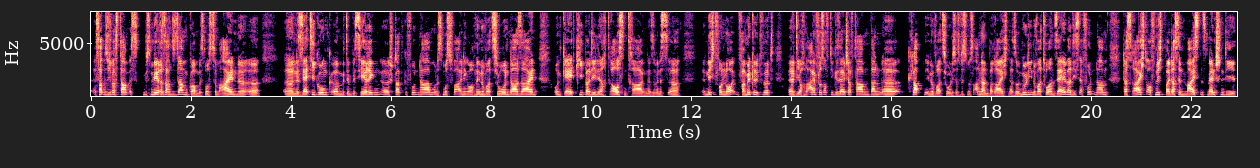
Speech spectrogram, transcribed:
es hat natürlich was da, es müssen mehrere Sachen zusammenkommen. Es muss zum einen äh, äh, eine Sättigung äh, mit dem bisherigen äh, stattgefunden haben und es muss vor allen Dingen auch eine Innovation da sein und Gatekeeper, die, die nach draußen tragen. Also wenn es äh, nicht von Leuten vermittelt wird, äh, die auch einen Einfluss auf die Gesellschaft haben, dann äh, klappt eine Innovation nicht. Das wissen wir aus anderen Bereichen. Also nur die Innovatoren selber, die es erfunden haben, das reicht oft nicht, weil das sind meistens Menschen, die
